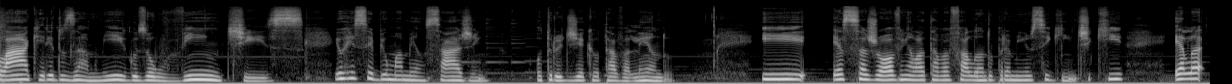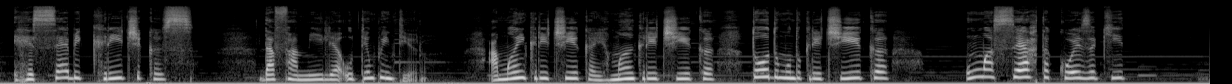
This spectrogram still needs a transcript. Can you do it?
Olá, queridos amigos, ouvintes. Eu recebi uma mensagem outro dia que eu estava lendo e essa jovem ela estava falando para mim o seguinte, que ela recebe críticas da família o tempo inteiro. A mãe critica, a irmã critica, todo mundo critica uma certa coisa que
